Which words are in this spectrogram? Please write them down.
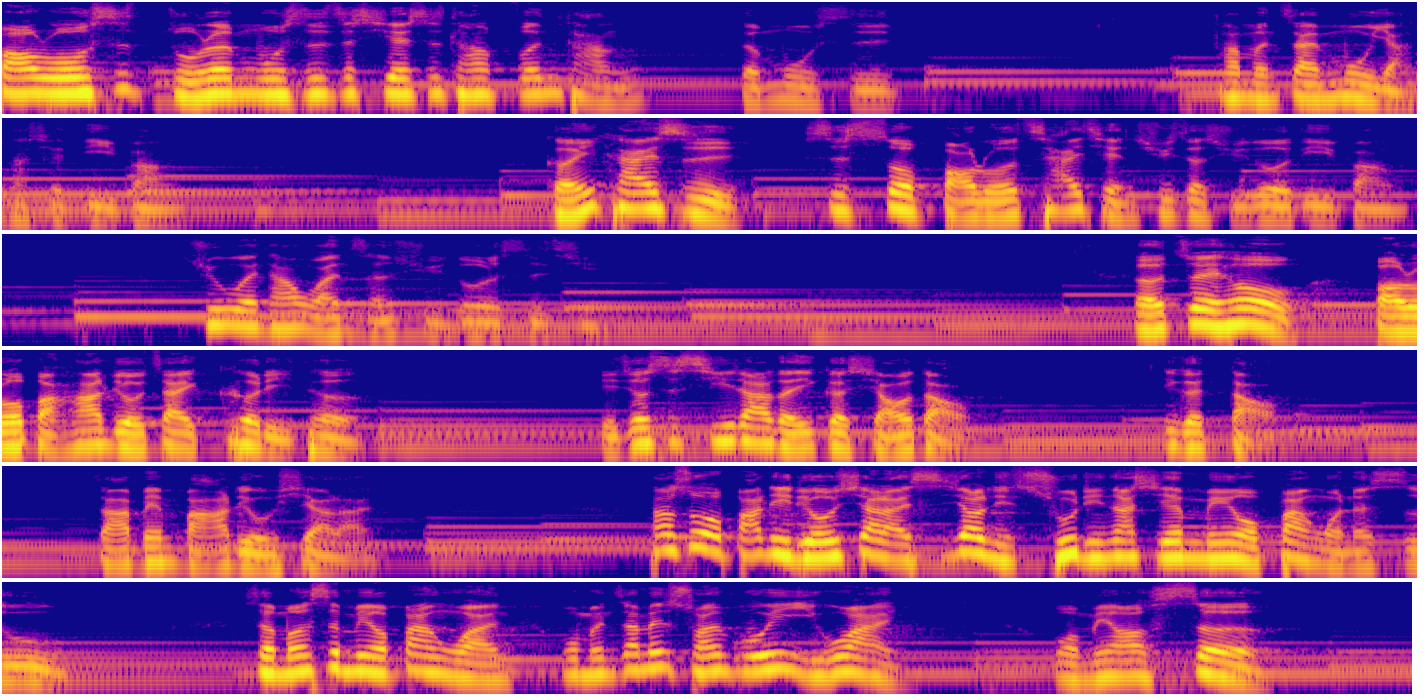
保罗是主任牧师，这些是他分堂的牧师，他们在牧养那些地方。可一开始是受保罗差遣去这许多地方，去为他完成许多的事情，而最后。保罗把他留在克里特，也就是希腊的一个小岛，一个岛，扎边把他留下来。他说：“我把你留下来，是要你处理那些没有办完的事务。什么是没有办完？我们这边传福音以外，我们要设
